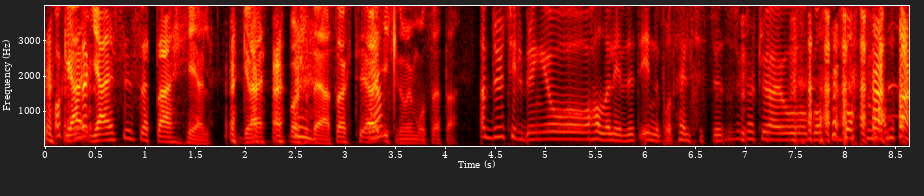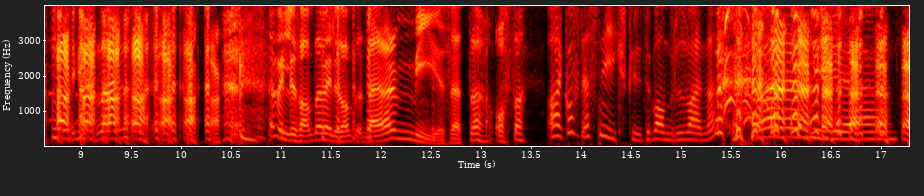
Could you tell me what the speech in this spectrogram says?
ja. Ok, Jeg, det, jeg syns svette er helt greit, bare så det er sagt. Jeg har Ja. ikke noe imot svette. Ja, du tilbringer jo halve livet ditt inne på et helsestudio, så klart du er jo godt, godt vant med de greiene der. Det er veldig sant. det er veldig sant Der er det mye svette, ofte. Og det er ikke ofte jeg snikskryter på andres vegne. Det er mye,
